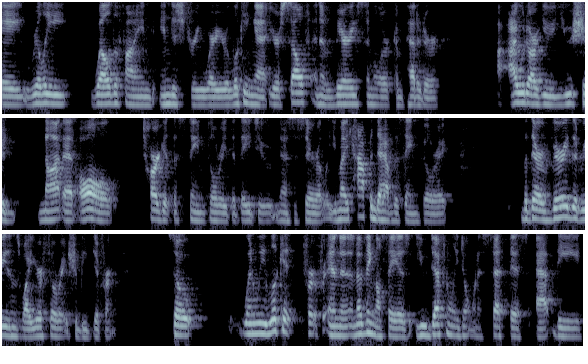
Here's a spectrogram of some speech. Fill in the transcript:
a really well defined industry where you're looking at yourself and a very similar competitor. I would argue you should not at all target the same fill rate that they do necessarily. You might happen to have the same fill rate, but there are very good reasons why your fill rate should be different. So when we look at for, for, and another thing I'll say is you definitely don't want to set this at the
